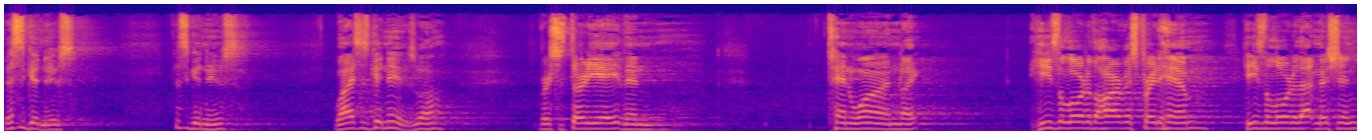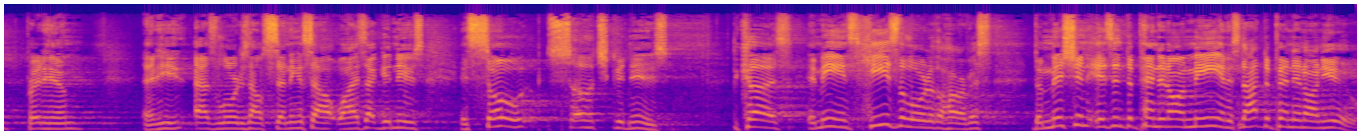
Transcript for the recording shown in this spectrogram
this is good news. This is good news. Why is this good news? Well, verses 38, then 10 1, like, He's the Lord of the harvest, pray to Him. He's the Lord of that mission, pray to Him. And he, as the Lord is now sending us out. Why is that good news? It's so, such good news because it means he's the Lord of the harvest. The mission isn't dependent on me and it's not dependent on you.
